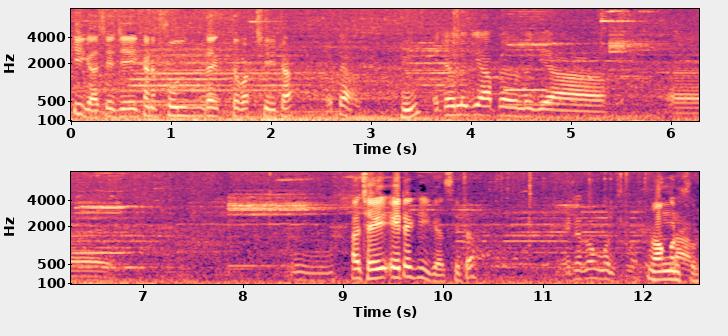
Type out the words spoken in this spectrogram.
কি গাছ? এই যে এখানে ফুল দেখতে পাচ্ছি এটা। এটা? হুম? এটা হলো গিয়ে আপনার হলো গিয়া আচ্ছা এই- এটা কি গাছ এটা? এটা রঙ্গন ফুল। রঙ্গন ফুল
